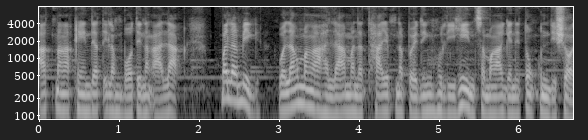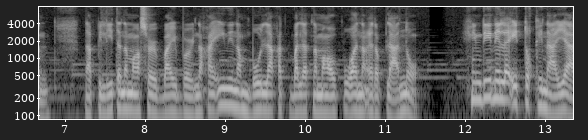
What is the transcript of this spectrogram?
at mga candy at ilang bote ng alak. Malamig, walang mga halaman at hayop na pwedeng hulihin sa mga ganitong kondisyon. Napilitan ng mga survivor na kainin ang bulak at balat ng mga upuan ng eroplano. Hindi nila ito kinaya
